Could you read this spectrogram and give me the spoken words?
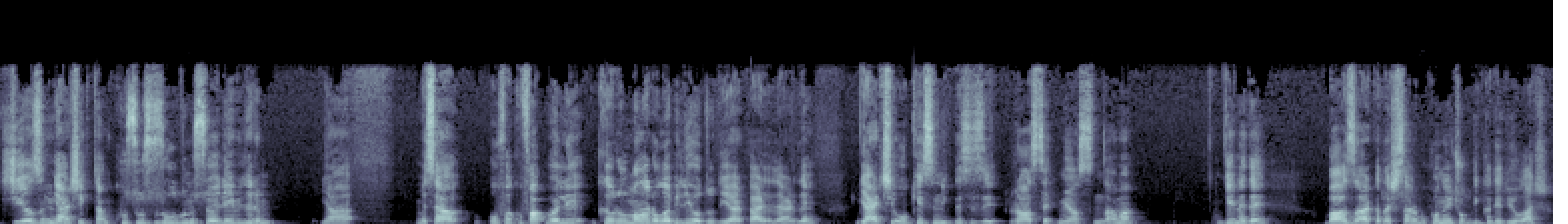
cihazın gerçekten kusursuz olduğunu söyleyebilirim. Ya mesela ufak ufak böyle kıvrılmalar olabiliyordu diğer perdelerde. Gerçi o kesinlikle sizi rahatsız etmiyor aslında ama gene de bazı arkadaşlar bu konuya çok dikkat ediyorlar.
